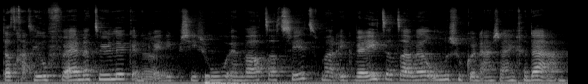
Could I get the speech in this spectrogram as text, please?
dat gaat heel ver natuurlijk, en ik weet niet precies hoe en wat dat zit, maar ik weet dat daar wel onderzoeken naar zijn gedaan.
